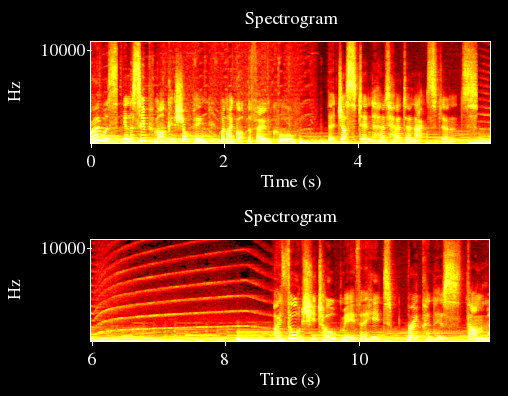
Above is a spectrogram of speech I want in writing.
I was in a supermarket shopping when I got the phone call that Justin had had an accident. I thought she told me that he'd broken his thumb,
